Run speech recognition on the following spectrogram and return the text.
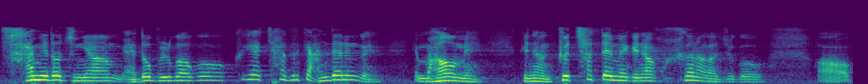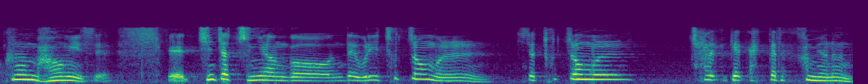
사람이 더 중요함에도 불구하고 그게 잘 그렇게 안 되는 거예요. 마음에 그냥 그 차 때문에 그냥 화가 나가지고 어, 그런 마음이 있어요. 예, 진짜 중요한 건데 우리 초점을 진짜 초점을 잘 이렇게 하면은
